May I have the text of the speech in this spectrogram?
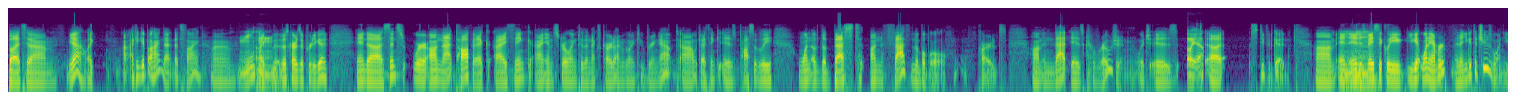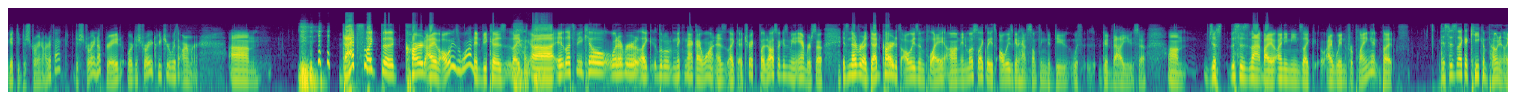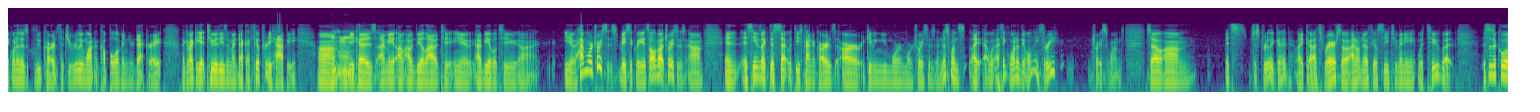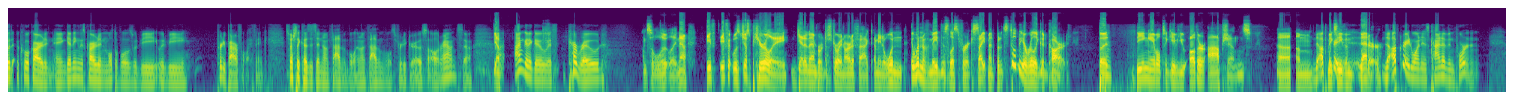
But um, yeah, like I can get behind that. That's fine. Um, mm-hmm. Like th- those cards are pretty good. And uh, since we're on that topic, I think I am scrolling to the next card I'm going to bring out, uh, which I think is possibly one of the best unfathomable cards. Um, and that is Corrosion, which is oh yeah, uh, stupid good. Um, and mm-hmm. it is mm-hmm. basically you get one amber, and then you get to choose one. You get to destroy an artifact, destroy an upgrade, or destroy a creature with armor. Um, that's like the card I've always wanted because like uh, it lets me kill whatever like little knickknack I want as like a trick, but it also gives me an amber. So it's never a dead card. It's always in play. Um, and most likely it's always going to have something to do with good value. So um, just this is not by any means like I win for playing it, but this is like a key component, like one of those glue cards that you really want a couple of in your deck, right? Like if I could get two of these in my deck, I feel pretty happy um, mm-hmm. because I may I would be allowed to, you know, I'd be able to uh, you know have more choices. Basically, it's all about choices. Um, and it seems like this set with these kind of cards are giving you more and more choices. And this one's I I think one of the only three choice ones. So um, it's just really good. Like uh, it's rare, so I don't know if you'll see too many with two, but this is a cool a cool card, and, and getting this card in multiples would be would be pretty powerful, I think, especially because it's in Unfathomable, and Unfathomable is pretty gross all around. So, yep, uh, I'm gonna go with Corrode. Absolutely. Now, if if it was just purely get an ember, destroy an artifact, I mean, it wouldn't it wouldn't have made this list for excitement, but it'd still be a really good card. But mm-hmm. Being able to give you other options um, the upgrade, makes it even better. The upgrade one is kind of important.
